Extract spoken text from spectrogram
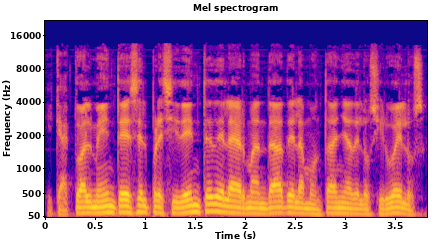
y que actualmente es el presidente de la Hermandad de la Montaña de los Ciruelos,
